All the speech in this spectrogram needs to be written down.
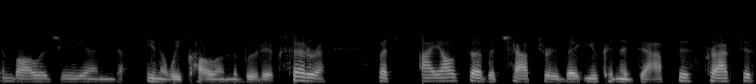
symbology and, you know, we call on the Buddha, etc. I also have a chapter that you can adapt this practice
